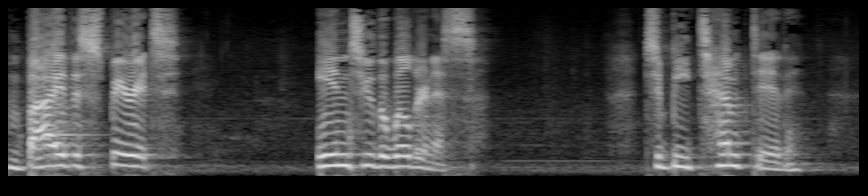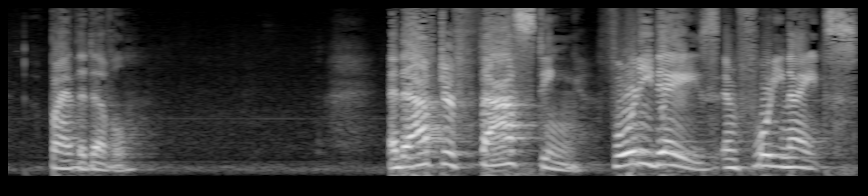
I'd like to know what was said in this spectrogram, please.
by the Spirit into the wilderness to be tempted by the devil. And after fasting 40 days and 40 nights,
